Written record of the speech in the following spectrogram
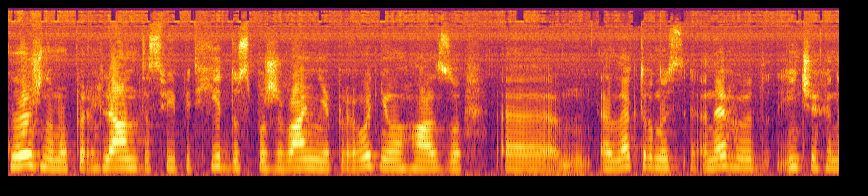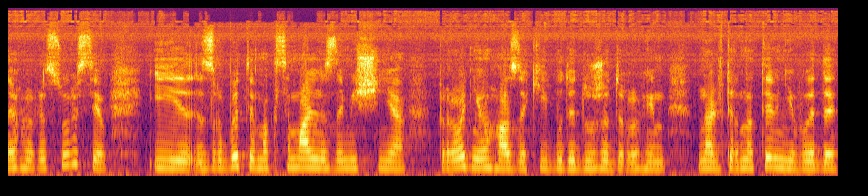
кожному переглянути свій підхід до споживання природнього газу, е, енерго інших енергоресурсів і зробити максимальне заміщення природнього газу, який буде дуже дорогим, на альтернативні види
